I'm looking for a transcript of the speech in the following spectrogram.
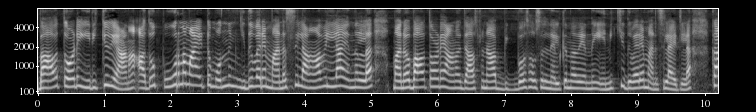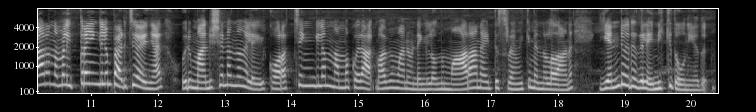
ഭാവത്തോടെ ഇരിക്കുകയാണ്. അതോ പൂർണമായിട്ടും ഒന്നും ഇതുവരെ മനസ്സിലാവില്ല എന്നുള്ള മനോഭാവത്തോടെയാണോ ജാസ്മിൻ ആ ബിഗ് ബോസ് ഹൗസിൽ നിൽക്കുന്നത് എന്ന് എനിക്കിതുവരെ മനസ്സിലായിട്ടില്ല. കാരണം നമ്മൾ ഇത്രയെങ്കിലും പഠിച്ചു കഴിഞ്ഞാൽ ഒരു മനുഷ്യൻ എന്ന നിലയിൽ കുറച്ചെങ്കിലും നമുക്കൊരു ആത്മാഭിമാനം ഉണ്ടെങ്കിൽ ഒന്ന് മാറാനായിട്ട് ശ്രമിക്കും എന്നുള്ളതാണ് എന്റെ ഒരു ഇതിൽ എനിക്ക് തോന്നിയത്.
